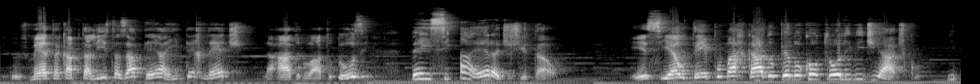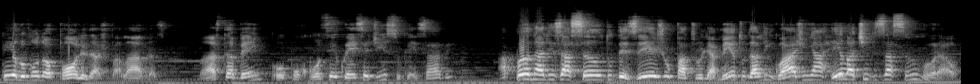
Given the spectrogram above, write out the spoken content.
E dos metacapitalistas até a internet, narrado no ato 12, tem-se a era digital. Esse é o tempo marcado pelo controle midiático e pelo monopólio das palavras, mas também, ou por consequência disso, quem sabe, a banalização do desejo, o patrulhamento da linguagem e a relativização moral.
